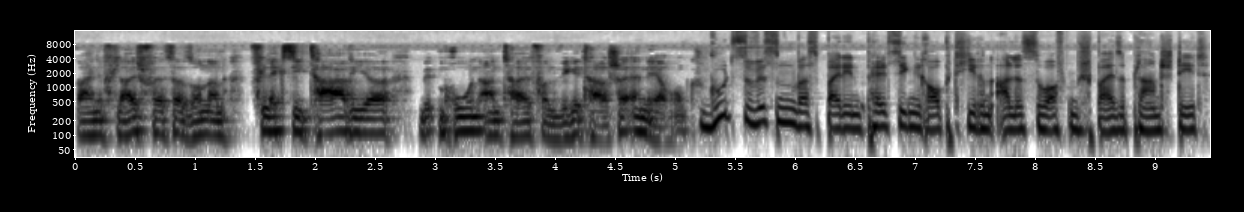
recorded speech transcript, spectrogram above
reine Fleischfresser, sondern Flexitarier mit einem hohen Anteil von vegetarischer Ernährung. Gut zu wissen, was bei den pelzigen Raubtieren alles so auf dem Speiseplan steht.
